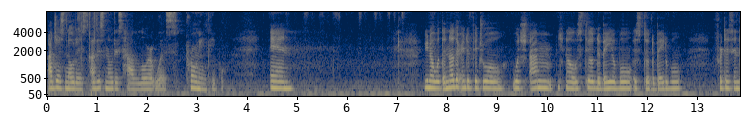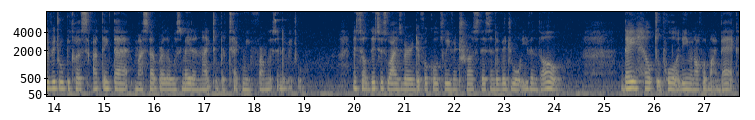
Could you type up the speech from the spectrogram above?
I just noticed I just noticed how the Lord was pruning people. And you know, with another individual, which I'm, you know, still debatable, it's still debatable for this individual because I think that my stepbrother was made a knight to protect me from this individual. And so this is why it's very difficult to even trust this individual, even though they helped to pull a demon off of my back.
